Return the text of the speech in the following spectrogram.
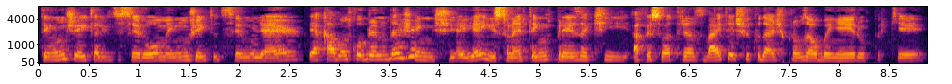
tem um jeito ali de ser homem, um jeito de ser mulher, e acabam cobrando da gente. E é isso, né? Tem empresa que a pessoa trans vai ter dificuldade para usar o banheiro, porque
